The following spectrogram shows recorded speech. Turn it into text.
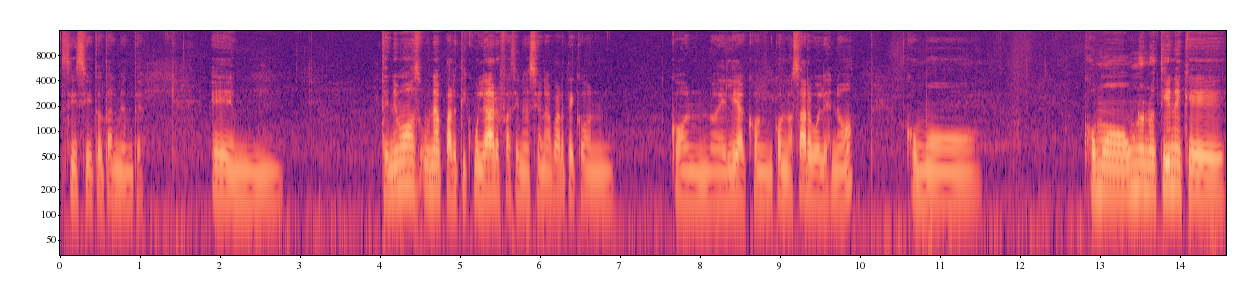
Sí, sí, totalmente. Em, tenemos una particular fascinación aparte con, con Noelia, con, los árboles, ¿no? Como, como uno no tiene que,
